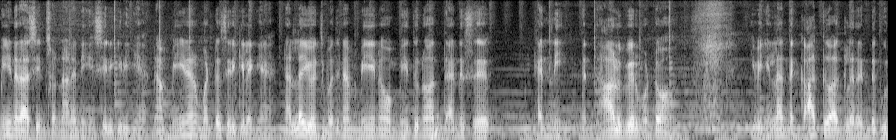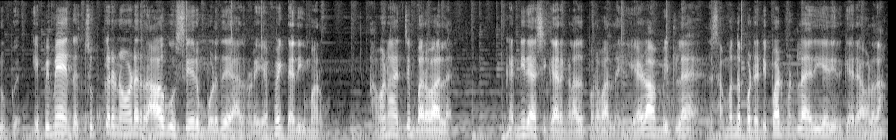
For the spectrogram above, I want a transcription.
மீன ராசின்னு சொன்னாலே நீங்கள் சிரிக்கிறீங்க. நான் மீனன் மட்டும் சிரிக்கலைங்க. நல்லா யோசிச்சு பார்த்தீங்கன்னா மீனம் மிதுனம் தனுசு கன்னி இந்த நாலு பேர் மட்டும் இவங்கெல்லாம் இந்த காற்று வாக்கில் ரெண்டு குரூப்பு எப்பயுமே இந்த சுக்கரனோட ராகு சேரும் பொழுது அதனோட எஃபெக்ட் அதிகமாக இருக்கும். அவனாச்சும் பரவாயில்ல. கன்னிராசிக்காரங்களாவது பரவாயில்ல. ஏழாம் வீட்டில் அந்த சம்மந்தப்பட்ட டிபார்ட்மெண்ட்டில் அதிகாரி இருக்காரு அவ்வளோதான்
